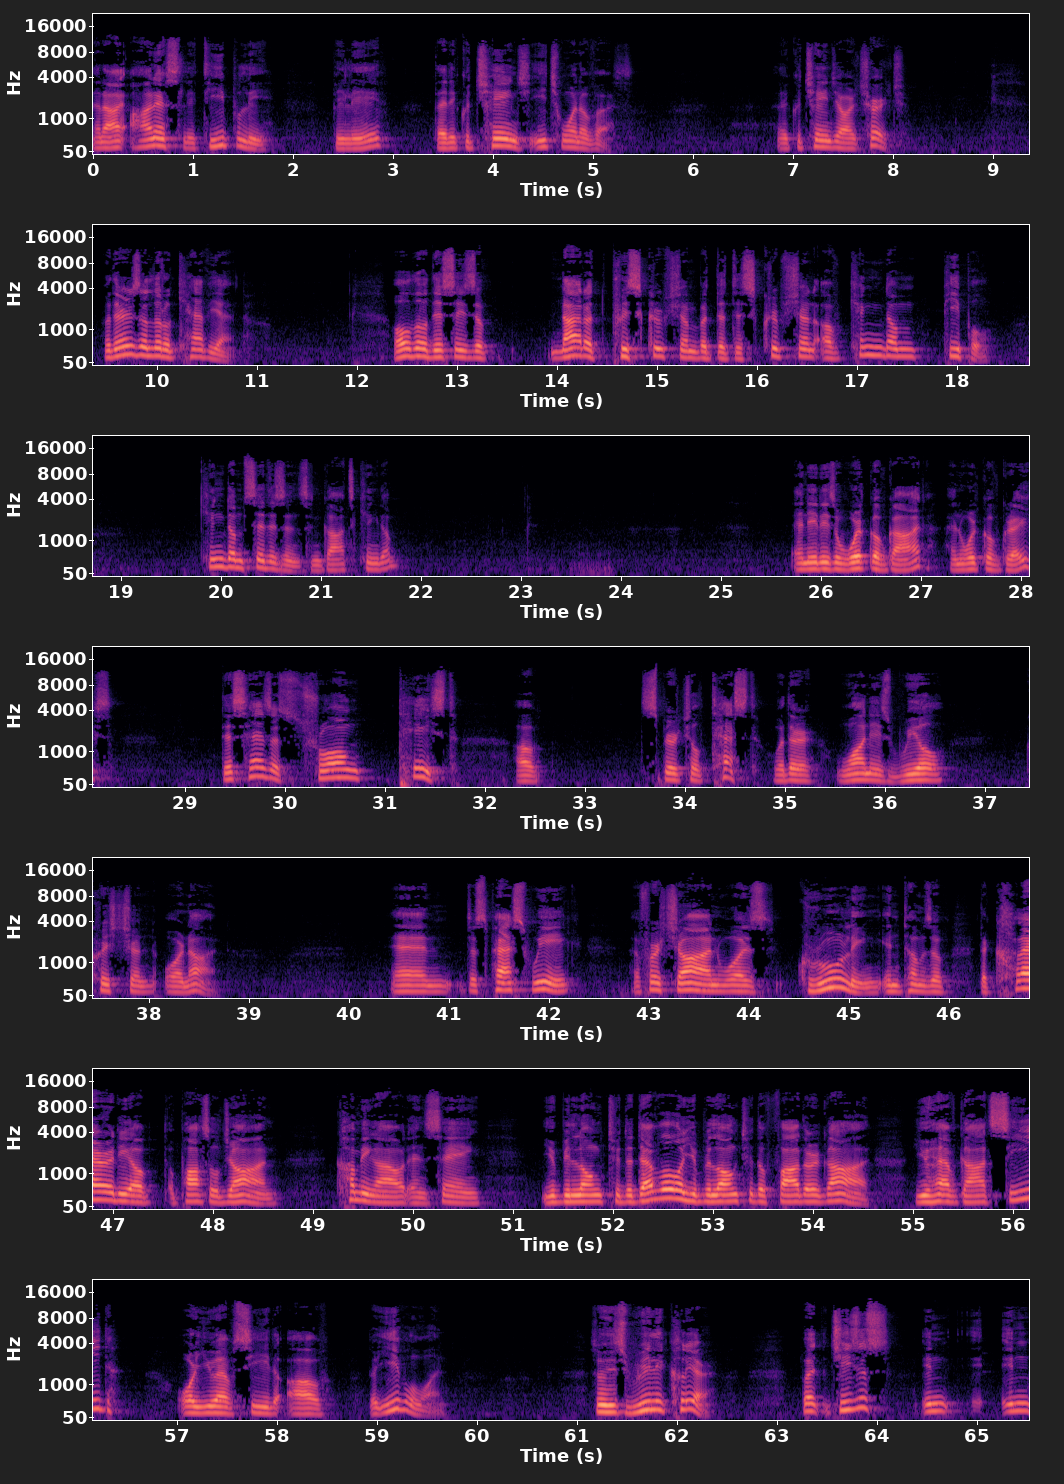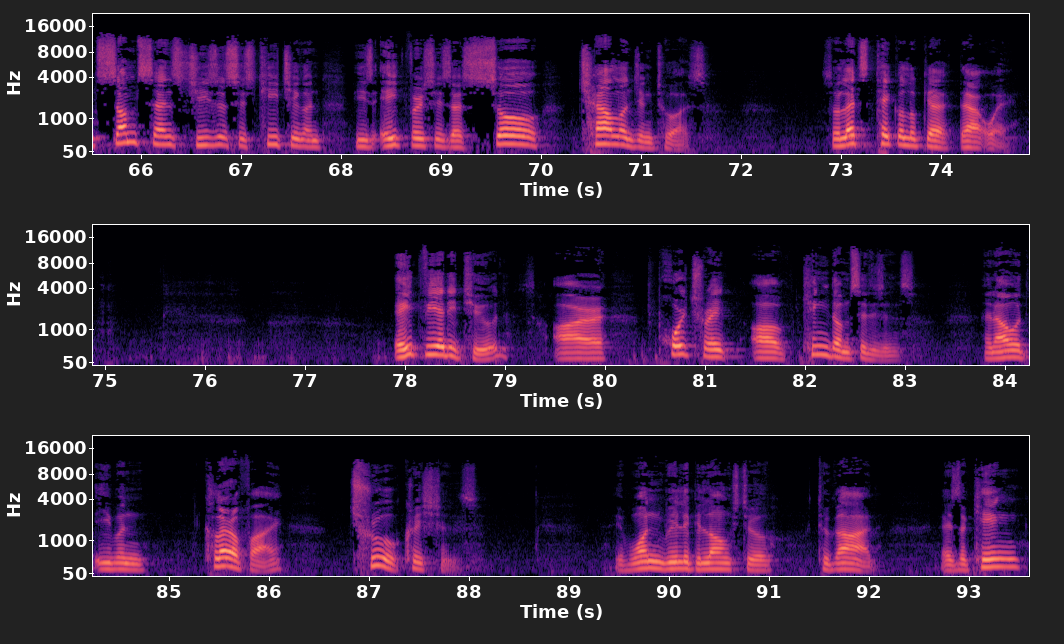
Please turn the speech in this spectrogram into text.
and I honestly, deeply believe that it could change each one of us. It could change our church. But there is a little caveat. Although this is a not a prescription, but the description of kingdom people, kingdom citizens in God's kingdom. And it is a work of God and work of grace. This has a strong taste of spiritual test, whether one is real Christian or not. And just past week, First John was grueling in terms of the clarity of Apostle John coming out and saying, You belong to the devil or you belong to the Father God. You have God's seed or you have seed of the evil one. So it's really clear. But Jesus, in, in some sense, Jesus' teaching on these eight verses are so challenging to us. So let's take a look at that way. Eight Beatitudes are portrait of kingdom citizens. And I would even clarify true Christians. If one really belongs to, to God as the King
